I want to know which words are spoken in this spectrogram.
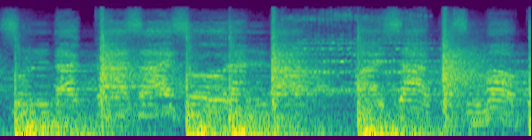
Sunder, cause I surrender. I sacrifice.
